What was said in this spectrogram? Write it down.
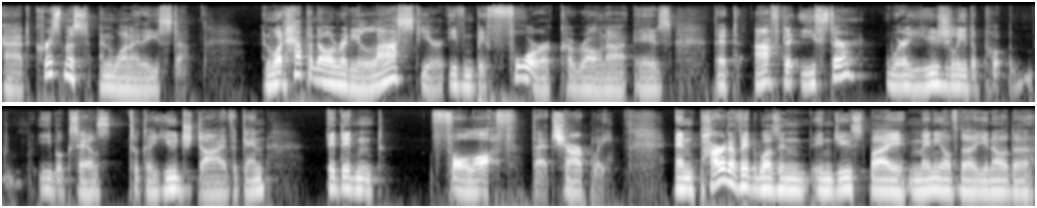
at Christmas and one at Easter. And what happened already last year, even before Corona, is that after Easter, where usually the ebook sales took a huge dive again, it didn't fall off that sharply. And part of it was in, induced by many of the, you know, the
